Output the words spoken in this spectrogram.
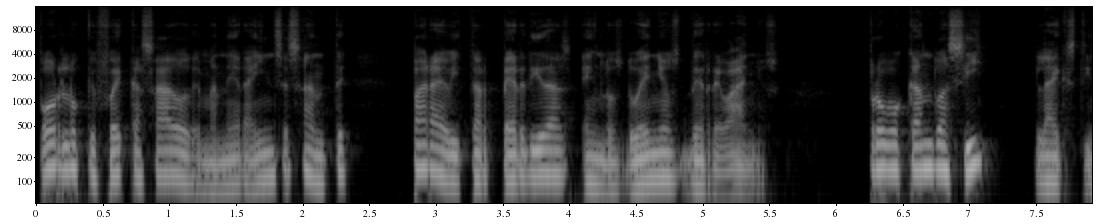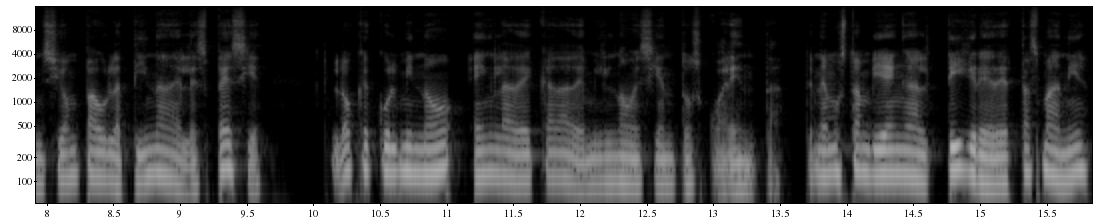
por lo que fue cazado de manera incesante para evitar pérdidas en los dueños de rebaños, provocando así la extinción paulatina de la especie, lo que culminó en la década de 1940. Tenemos también al tigre de Tasmania,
